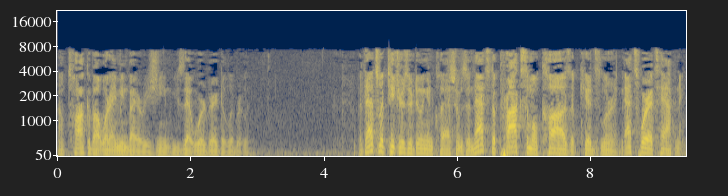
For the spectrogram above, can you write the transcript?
I'll talk about what I mean by a regime. We use that word very deliberately. But that's what teachers are doing in classrooms, and that's the proximal cause of kids learning. That's where it's happening.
